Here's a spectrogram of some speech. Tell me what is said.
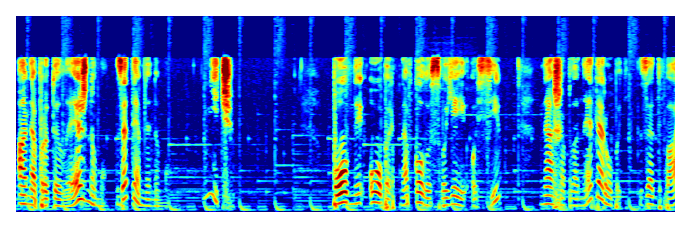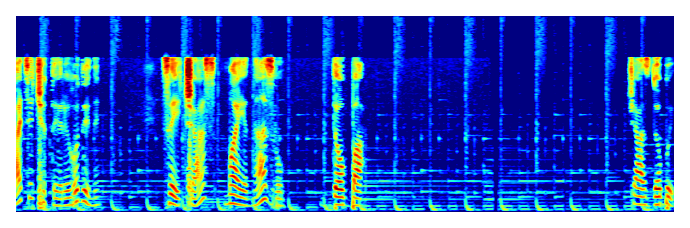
а на протилежному затемненому ніч. Повний оберт навколо своєї осі наша планета робить за 24 години. Цей час має назву доба. Час доби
